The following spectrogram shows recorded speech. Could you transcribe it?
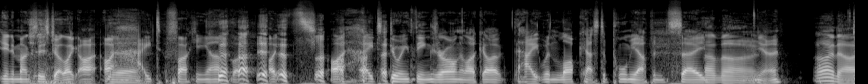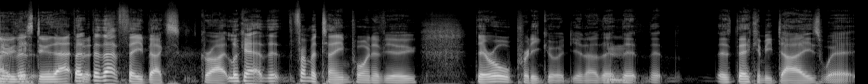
in amongst this job, like I, I yeah. hate fucking up. Like, yeah, right. I hate doing things wrong. Like I hate when Locke has to pull me up and say, I know, you know, I know, do but, this, do that. But, but, but that feedback's great. Look at the, from a team point of view, they're all pretty good. You know, they're, mm. they're, they're there, there can be days where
